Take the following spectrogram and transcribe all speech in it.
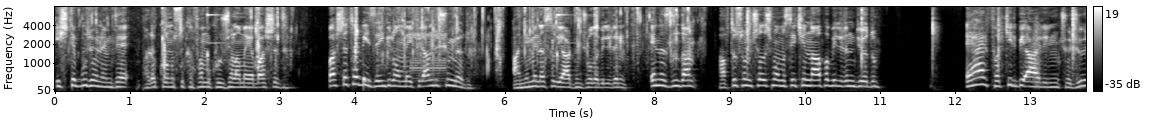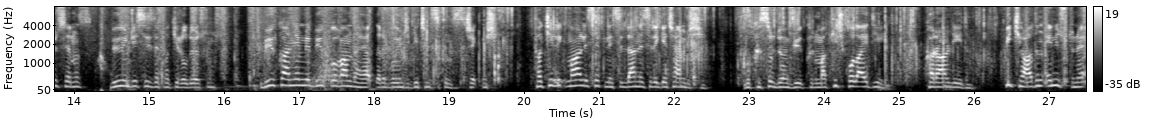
İşte bu dönemde para konusu kafamı kurcalamaya başladı. Başta tabii zengin olmayı falan düşünmüyordum. Anneme nasıl yardımcı olabilirim? En azından hafta sonu çalışmaması için ne yapabilirim diyordum. Eğer fakir bir ailenin çocuğuysanız büyüyünce siz de fakir oluyorsunuz. Büyük annemle büyük babam da hayatları boyunca geçim sıkıntısı çekmiş. Fakirlik maalesef nesilden nesile geçen bir şey. Bu kısır döngüyü kırmak hiç kolay değil. Kararlıydım. Bir kağıdın en üstüne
